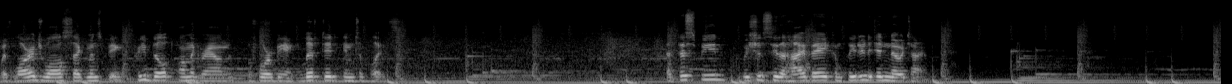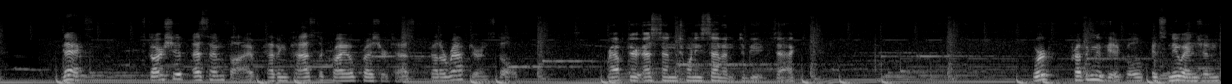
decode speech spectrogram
with large wall segments being pre-built on the ground before being lifted into place. At this speed, we should see the high bay completed in no time. Next, Starship SN5, having passed the cryo pressure test, got a Raptor installed. Raptor SN27 to be exact. Work prepping the vehicle, its new engine,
